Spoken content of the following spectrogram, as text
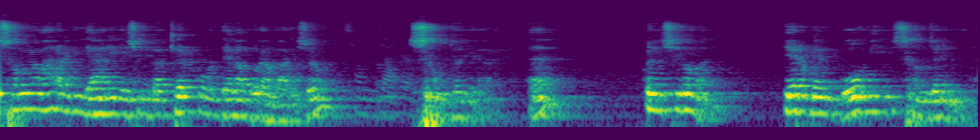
성령. 하나님이 내 안에 계시니까 결국은 내가 뭐란 말이죠? 성전. 성전이라 그래. 예? 그럼 지금은 여러분의 몸이 성전입니다.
